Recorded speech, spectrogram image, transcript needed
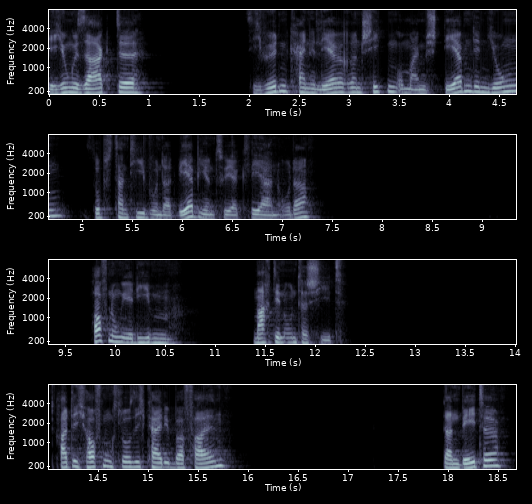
Der Junge sagte, Sie würden keine Lehrerin schicken, um einem sterbenden Jungen Substantive und Adverbien zu erklären, oder? Hoffnung, ihr Lieben, macht den Unterschied. Hat dich Hoffnungslosigkeit überfallen? Dann bete,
